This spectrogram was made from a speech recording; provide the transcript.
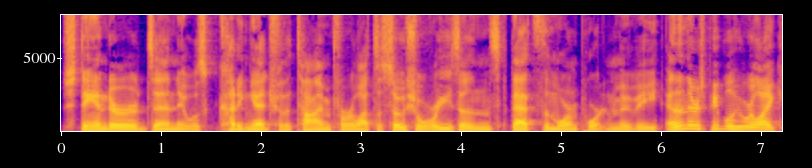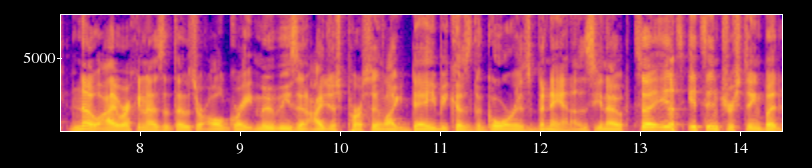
standards and it was cutting edge for the time for lots of social reasons. That's the more important movie. And then there's people who are like, no, I recognize that those are all great movies and I just personally like Day because the gore is bananas, you know? So it's it's interesting, but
